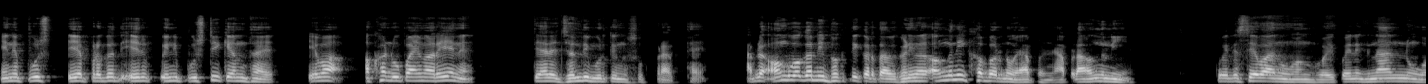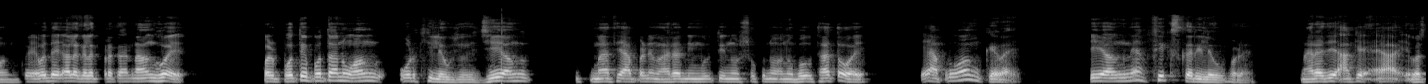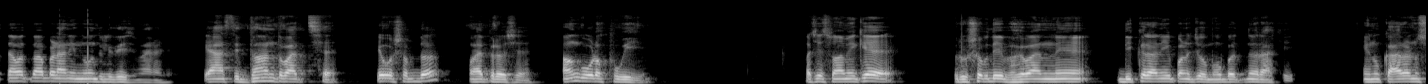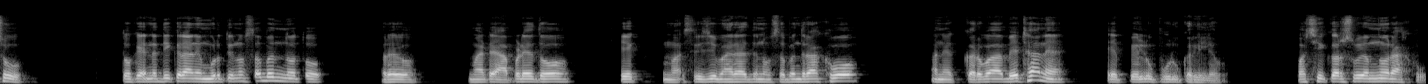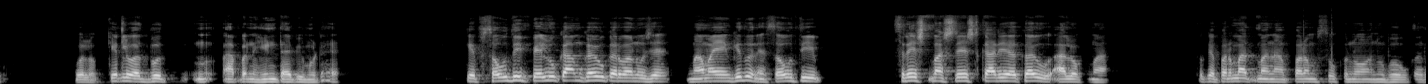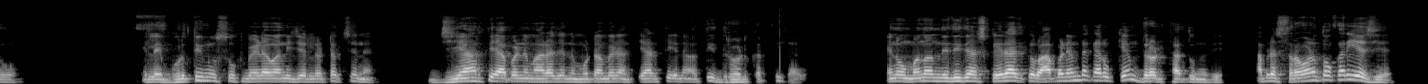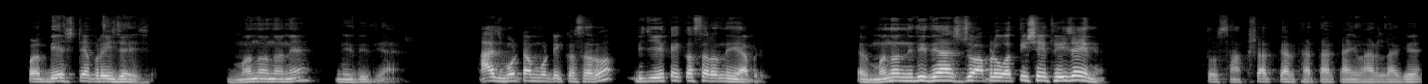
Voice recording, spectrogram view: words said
એને પુષ્ટ, એ પ્રગતિ એની પુષ્ટિ કેમ થાય? એવા અખંડ ઉપાયમાં રહીએ ને, ત્યારે જલ્દી મૂર્તિનું સુખ પ્રાપ્ત થાય. આપણે અંગ વગરની ભક્તિ કરતા હોય. ઘણીવાર અંગની ખબર ન હોય આપણને. આપણા અંગની. કોઈને સેવાનું અંગ હોય, કોઈને જ્ઞાનનું અંગ કોઈ બધા અલગ અલગ પ્રકારના અંગ હોય. પણ પોતે પોતાનું અંગ ઓળખી લેવું જોઈએ. જે અંગમાંથી આપણને મહારાજની મૂર્તિનો સુખનો અનુભવ થતો હોય, એ આપણું અંગ કહેવાય. એ અંગને ફિક્સ કરી લેવું પડે. મહારાજે આ કે આ વચનાવતમાં પણ આની નોંધ લીધી છે મહારાજે, કે આ સિદ્ધાંતવાદ છે. એવો શબ્દ વાપર્યો છે. અંગ ઓળખવું એ પછી સ્વામી કે, ઋષભદેવ ભગવાનને દીકરાની પણ જો મોહબત ન રાખી એનું કારણ શું? તો કે એને દીકરાને મૂર્તિનો સંબંધ નહોતો રહ્યો. માટે આપણે તો એક શ્રીજી મહારાજનો સંબંધ રાખવો અને કરવા બેઠા ને એ પેલું પૂરું કરી લેવું. પછી કરશું એમ ન રાખવું. બોલો, કેટલું અદ્ભુત આપણને હિન્ટ આપી મોટા કે સૌથી પહેલું કામ કયું કરવાનું છે? મામાએ એમ કીધું ને, સૌથી શ્રેષ્ઠમાં શ્રેષ્ઠ કાર્ય કયું આ લોકમાં? તો કે પરમાત્માના પરમ સુખનો અનુભવ કરવો. એટલે મૂર્તિનું સુખ મેળવવાની જે લટક છે ને, જ્યારથી આપણને મહારાજાને મોટા મેળવ્યા ત્યારથી એને અતિ દ્રઢ કરતી જાય એનો મનન નિધિધ્યાસ કર્યા જ કરો. આપણે એમ થાય કે કેમ દ્રઢ થતું નથી? આપણે શ્રવણ તો કરીએ છીએ, પણ બે સ્ટેપ રહી જાય છે. મનન અને નિધિધ્યાસ. આ જ મોટા મોટી કસરો, બીજી એકઈ કસર નહીં આપણી. મનન નિધિધ્યાસ જો આપણો અતિશય થઈ જાય ને, તો સાક્ષાત્કાર થતા કાંઈ વાર લાગે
